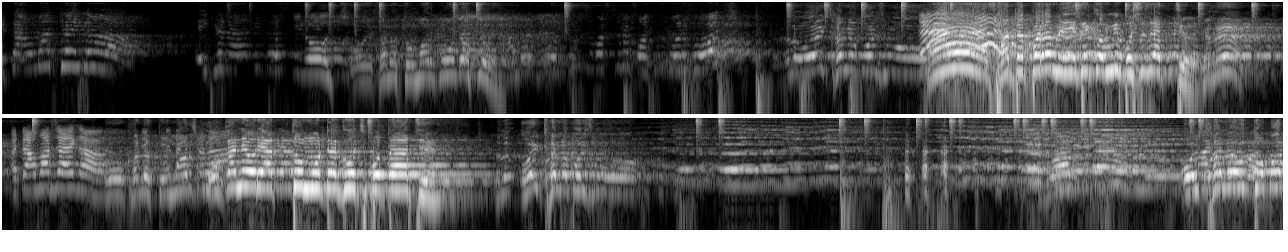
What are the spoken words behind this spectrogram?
এটা আমার জায়গা। এইখানে আমি বসি রোজ। ও এখানে তোমার গোজ আছে। আমার বোন বুঝতে পারছ না কত বড় বোঝ। তাহলে ওইখানে বসবো। হ্যাঁ সাদা পাড়া মেয়েদেরকে অমনি বসে যাচ্ছ। এখানে? এটা আমার জায়গা। ও, ওখানে তোমার গো ওখানে ওর এত মোটা গোছ পোতা আছে। তাহলে ওইখানে বসবো। ওইখানেও তোমার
